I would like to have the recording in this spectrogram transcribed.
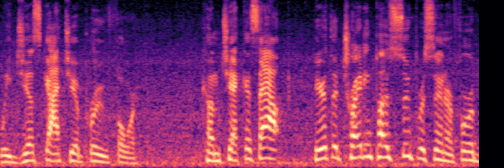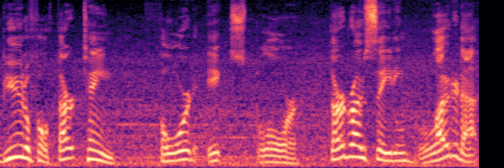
we just got you approved for. Come check us out here at the Trading Post Super Center for a beautiful 13 Ford Explorer. Third row seating, loaded up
